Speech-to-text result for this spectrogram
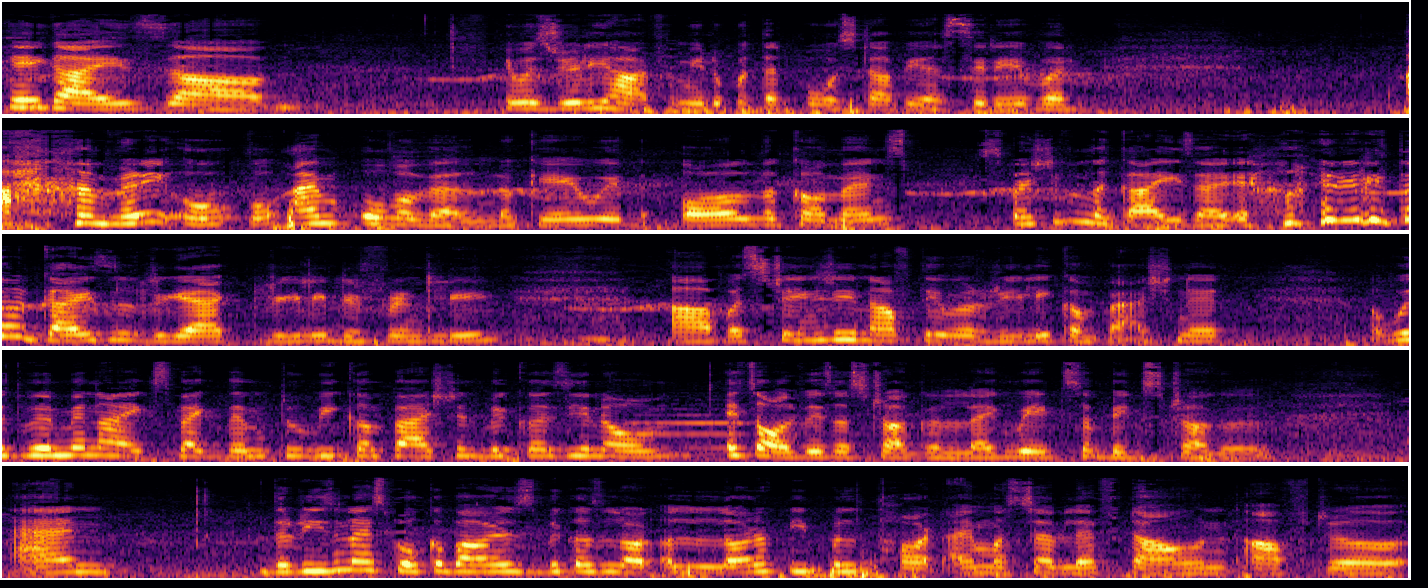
Hey guys, um, it was really hard for me to put that post up yesterday, but I'm very I'm overwhelmed, okay, with all the comments, especially from the guys. I, I really thought guys will react really differently, uh, but strangely enough, they were really compassionate. With women, I expect them to be compassionate because you know it's always a struggle. Like, weight's a big struggle, and the reason I spoke about is because a lot, a lot of people thought I must have left town after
